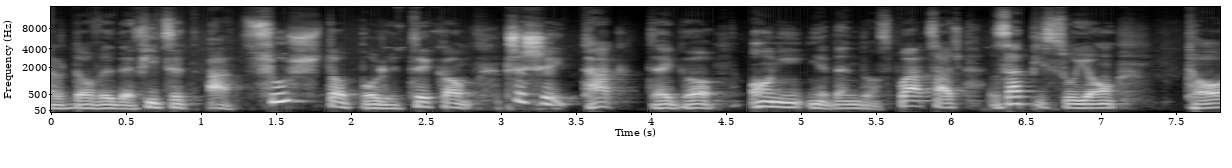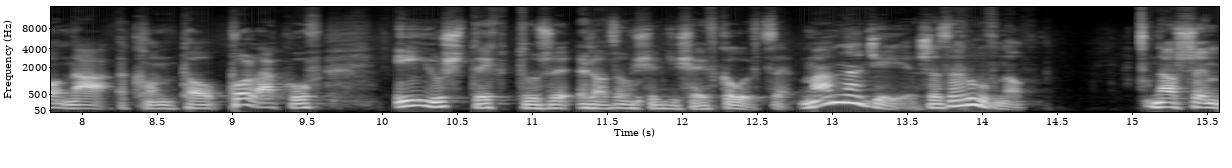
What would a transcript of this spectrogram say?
miliardowy deficyt, a cóż to politykom? Przecież i tak tego oni nie będą spłacać, zapisują to na konto Polaków i już tych, którzy rodzą się dzisiaj w koływce. Mam nadzieję, że zarówno naszym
